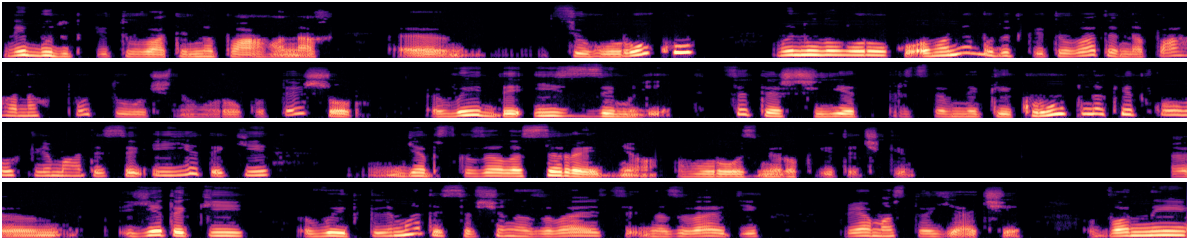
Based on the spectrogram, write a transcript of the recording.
не будуть квітувати на пагонах е, цього року, минулого року, а вони будуть квітувати на паганах поточного року, те, що вийде із землі. Це теж є представники крупноквіткових кліматисів і є такі, я б сказала, середнього розміру квіточки. Ем, Є такі вид клематисів, що називається, називають їх прямо стоячі. Вони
